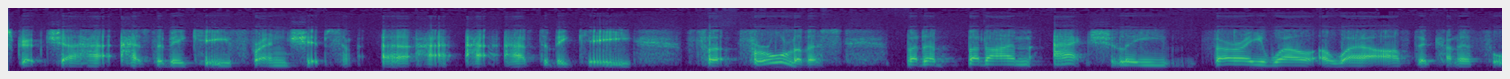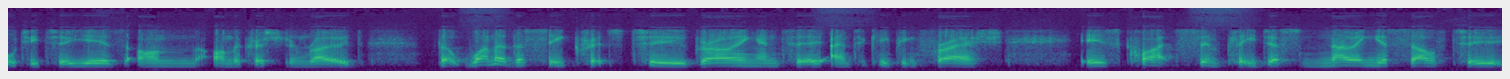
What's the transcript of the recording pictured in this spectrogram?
scripture ha- has to be key. Friendships uh, ha- have to be key for for all of us. But uh, but I'm actually very well aware after kind of 42 years on on the Christian road that one of the secrets to growing and to and to keeping fresh is quite simply just knowing yourself to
